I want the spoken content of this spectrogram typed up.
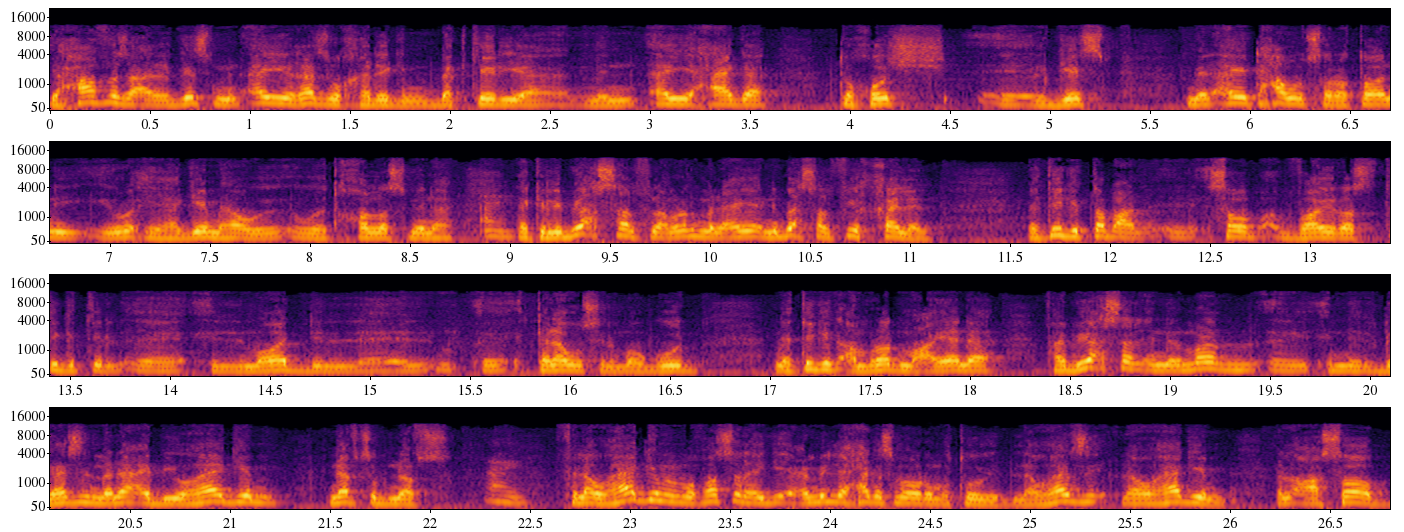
يحافظ على الجسم من أي غزو خارجي من بكتيريا من أي حاجة تخش الجسم من أي تحول سرطاني يروح يهاجمها وي- ويتخلص منها. أيوة. لكن اللي بيحصل في الأمراض المناعية ان بيحصل فيه خلل نتيجة طبعا سبب فيروس نتيجة ال- المواد ال- ال- التلوث الموجود نتيجة أمراض معينة. فبيحصل إن المرض إن الجهاز المناعي بيهاجم نفسه بنفسه. أيوه. فلو هاجم المفاصل هيجي يعمل لي حاجة اسمها روماتويد. لو لو هاجم الأعصاب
